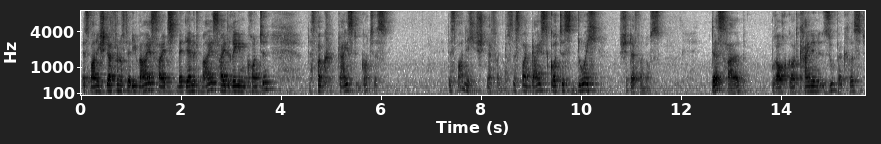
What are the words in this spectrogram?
es war nicht Stephanus, der die Weisheit, der mit Weisheit reden konnte. Das war Geist Gottes. Das war nicht Stephanus, das war Geist Gottes durch Stephanus. Deshalb braucht Gott keinen Superchrist,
